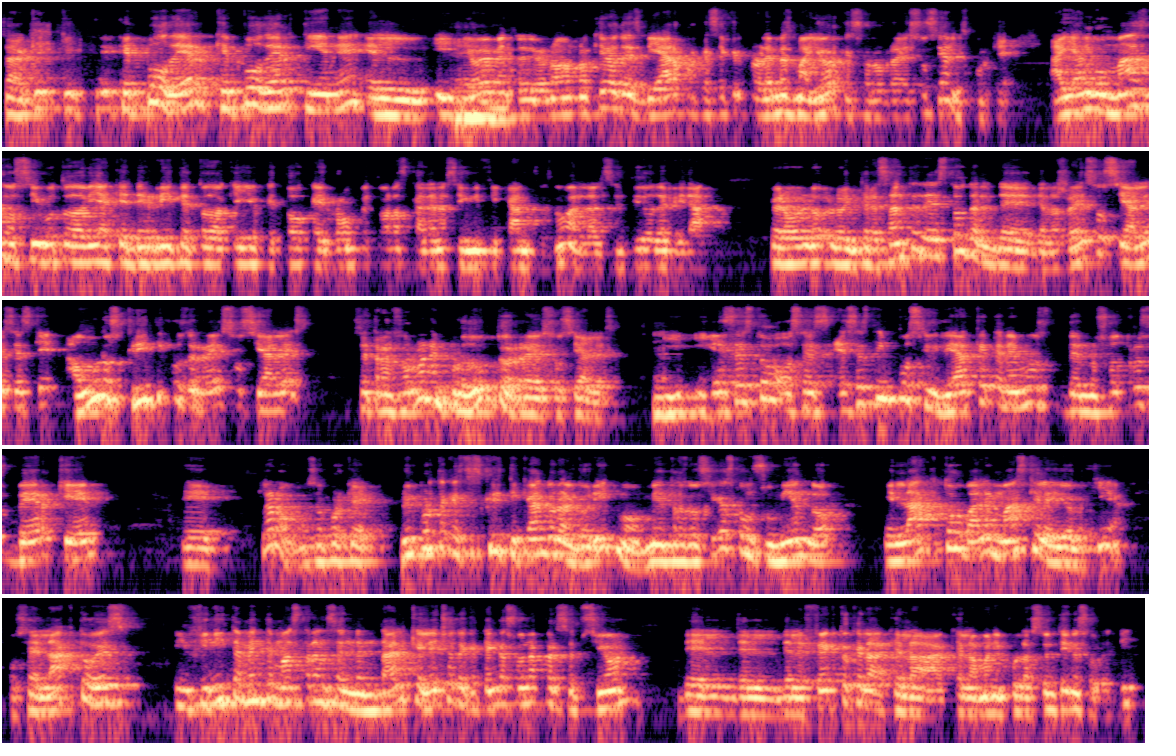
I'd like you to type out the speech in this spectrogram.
O sea, ¿qué, qué- qué- poder, qué poder tiene el... Y, y obviamente, digo, no, no quiero desviar porque sé que el problema es mayor que solo redes sociales, porque hay algo más nocivo todavía que derrite todo aquello que toca y rompe todas las cadenas significantes, ¿no? Al, al sentido de Derrida. Pero lo, lo interesante de esto, de, de- de las redes sociales, es que aún los críticos de redes sociales se transforman en producto de redes sociales. Y, y es esto, o sea, es, es esta imposibilidad que tenemos de nosotros ver que, eh, claro, o sea, porque no importa que estés criticando el algoritmo, mientras lo sigas consumiendo, el acto vale más que la ideología. O sea, el acto es infinitamente más trascendental que el hecho de que tengas una percepción del, del- del efecto que la, que, la, que la manipulación tiene sobre ti.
